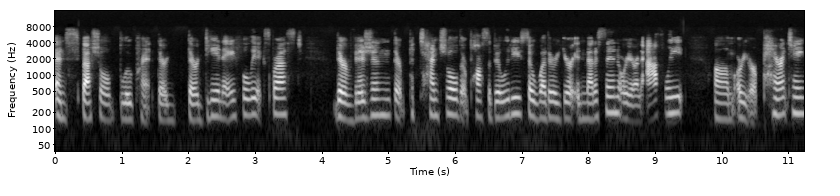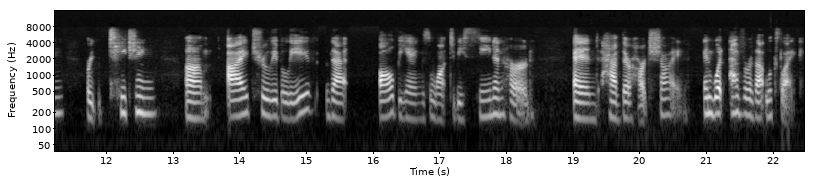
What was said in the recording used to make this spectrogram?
and special blueprint their their dna fully expressed their vision their potential their possibilities. So whether you're in medicine or you're an athlete um, or you're parenting or you're teaching um, i truly believe that all beings want to be seen and heard and have their hearts shine and whatever that looks like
